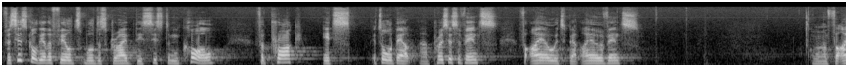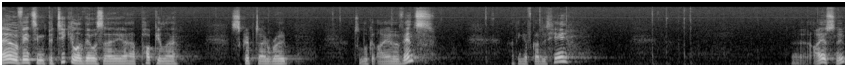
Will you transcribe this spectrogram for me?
for syscall, the other fields will describe the system call. For proc, it's, it's all about uh, process events. For I.O., it's about I.O. events. Uh, for I.O. events in particular, there was a uh, popular script I wrote to look at I.O. events. I think I've got it here. Uh, IO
